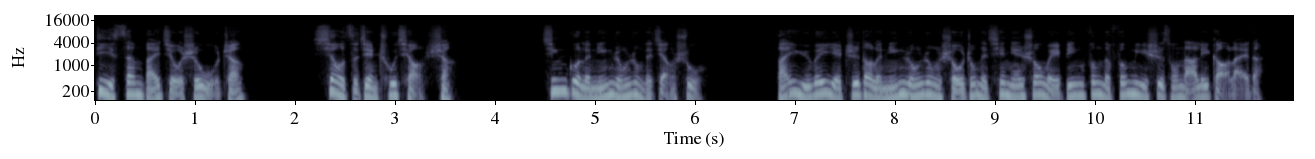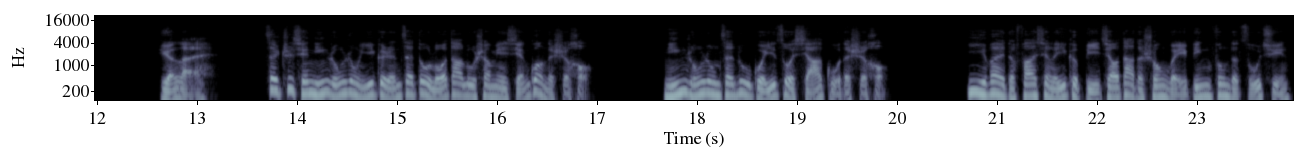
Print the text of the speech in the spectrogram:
第三百九十五章，孝子剑出鞘上。经过了宁荣荣的讲述，白雨薇也知道了宁荣荣手中的千年双尾冰封的蜂蜜是从哪里搞来的。原来，在之前宁荣荣一个人在斗罗大陆上面闲逛的时候，宁荣荣在路过一座峡谷的时候，意外的发现了一个比较大的双尾冰封的族群。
